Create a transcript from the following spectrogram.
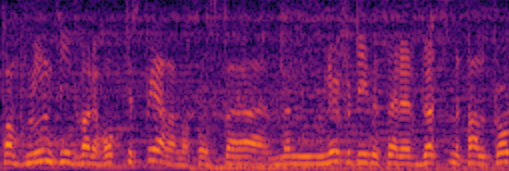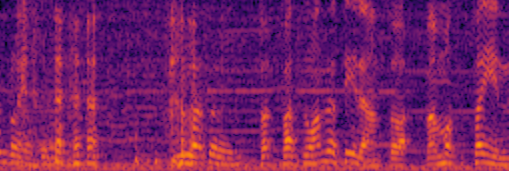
Fan på min tid var det hockeyspelarna som spöade Men nu för tiden så är det dödsmetallproddarna som lutar en. Fa- Fast å andra sidan så, man måste ta in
